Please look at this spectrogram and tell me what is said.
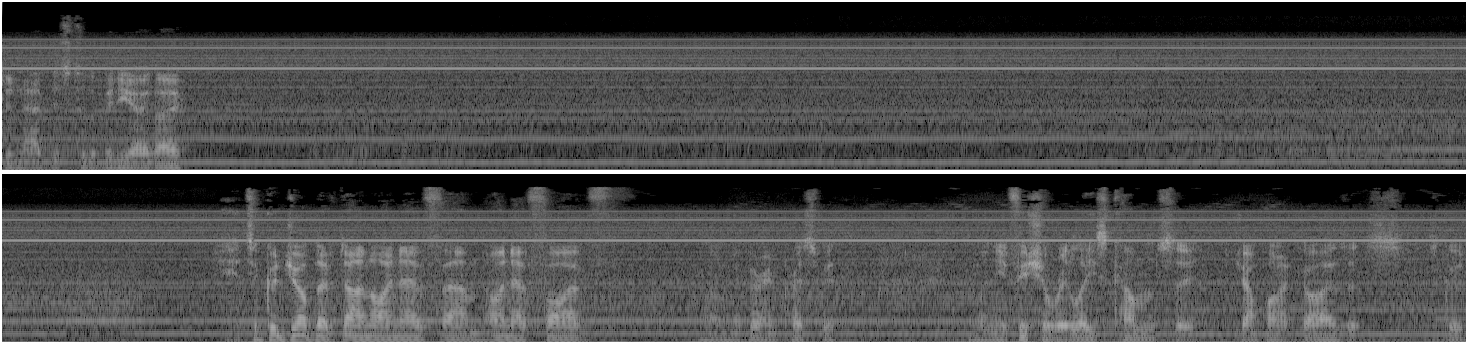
didn't add this to the video though. It's a good job they've done. iNav, um, iNav 5 I'm very impressed with. When the official release comes, jump on it guys, it's good.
